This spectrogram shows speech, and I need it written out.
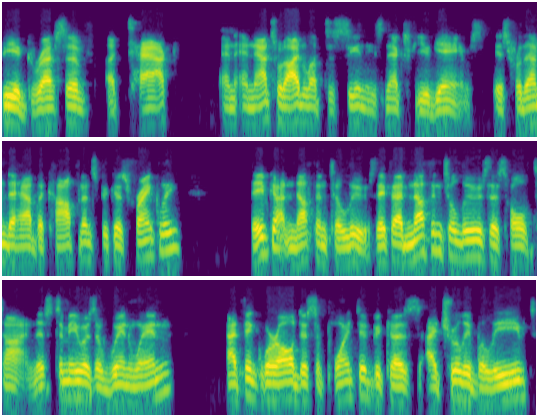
be aggressive, attack, and and that's what I'd love to see in these next few games is for them to have the confidence because frankly, they've got nothing to lose. They've had nothing to lose this whole time. This to me was a win-win. I think we're all disappointed because I truly believed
